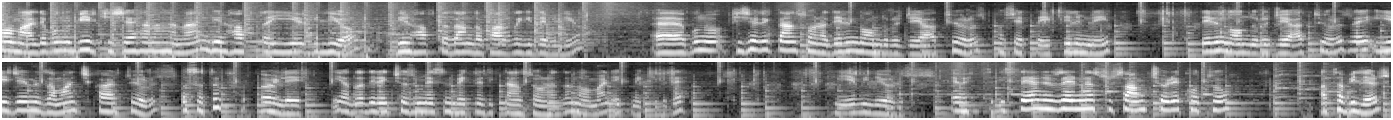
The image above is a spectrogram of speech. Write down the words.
Normalde bunu bir kişi hemen hemen bir hafta yiyebiliyor. Bir haftadan da fazla gidebiliyor. Ee, bunu pişirdikten sonra derin dondurucuya atıyoruz. Poşetleyip, dilimleyip derin dondurucuya atıyoruz ve yiyeceğimiz zaman çıkartıyoruz. Isıtıp öyle ya da direkt çözülmesini bekledikten sonra da normal ekmek gibi de yiyebiliyoruz. Evet, isteyen üzerine susam, çörek otu atabilir.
